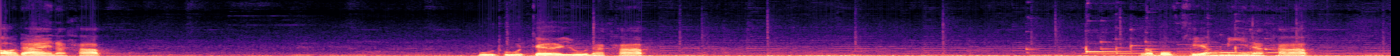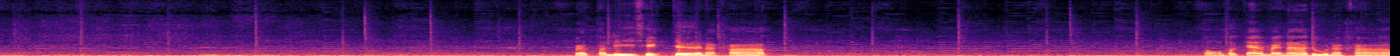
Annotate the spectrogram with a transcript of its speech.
ต่อได้นะครับบลูทูธเจออยู่นะครับ ระบบเสียงมีนะครับ แบตเตอรี่เช็คเจอนะครับ ลองสแกนใบหน้าดูนะครับ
